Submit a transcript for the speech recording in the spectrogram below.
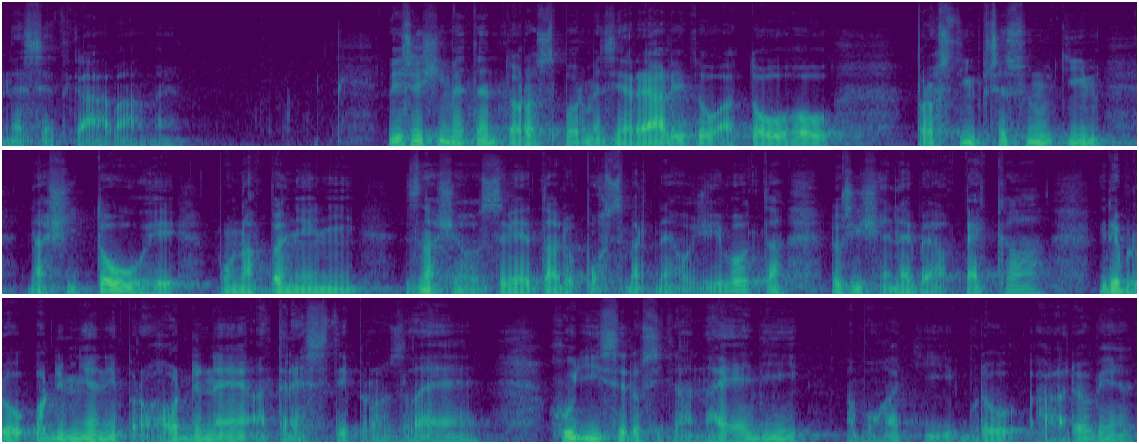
nesetkáváme. Vyřešíme tento rozpor mezi realitou a touhou prostým přesunutím naší touhy po naplnění z našeho světa do posmrtného života, do říše nebe a pekla, kde budou odměny pro hodné a tresty pro zlé, chudí se dosytá najedí a bohatí budou hladovět.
